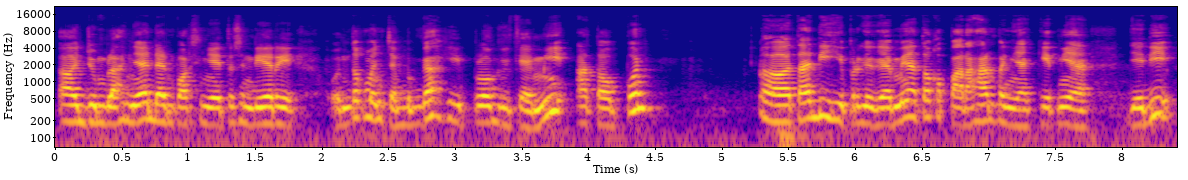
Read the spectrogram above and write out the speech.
eh, jumlahnya dan porsinya itu sendiri. Untuk mencegah hipoglikemi ataupun eh, tadi hiperglikemi atau keparahan penyakitnya. Jadi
